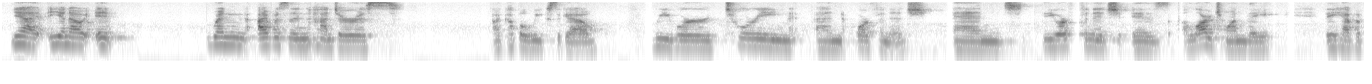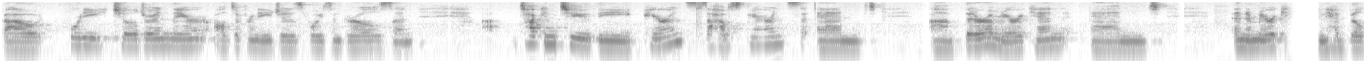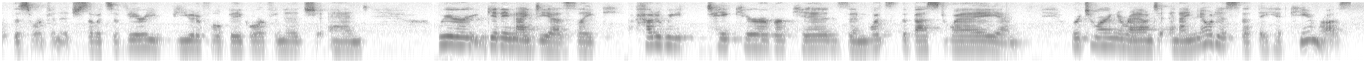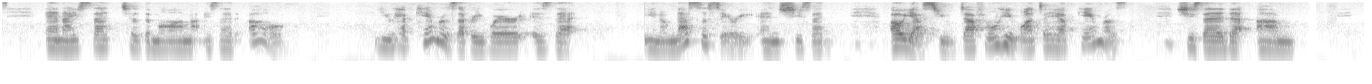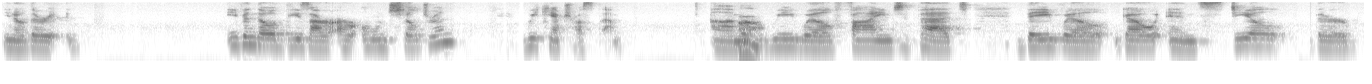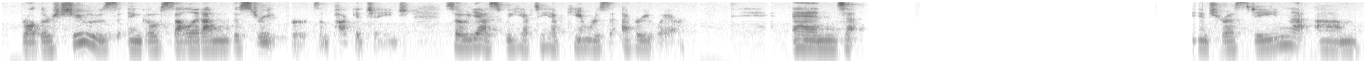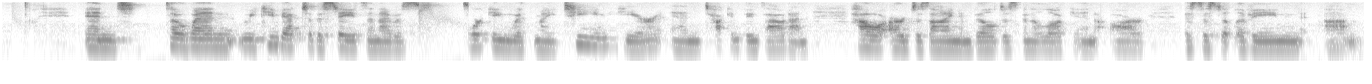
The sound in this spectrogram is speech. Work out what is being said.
Yeah, you know, it when I was in Honduras a couple weeks ago, we were touring an orphanage and the orphanage is a large one. They they have about 40 children there, all different ages, boys and girls and talking to the parents, the house parents and um, they're American and an American had built this orphanage. So it's a very beautiful, big orphanage. And we're getting ideas like, how do we take care of our kids and what's the best way? And we're touring around, and I noticed that they had cameras. And I said to the mom, I said, Oh, you have cameras everywhere. Is that, you know, necessary? And she said, Oh, yes, you definitely want to have cameras. She said, um, you know, there even though these are our own children, we can't trust them. Um, wow. We will find that they will go and steal their brother's shoes and go sell it on the street for some pocket change. So, yes, we have to have cameras everywhere. And interesting. Um, and so, when we came back to the States and I was working with my team here and talking things out on how our design and build is going to look in our assisted living um,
